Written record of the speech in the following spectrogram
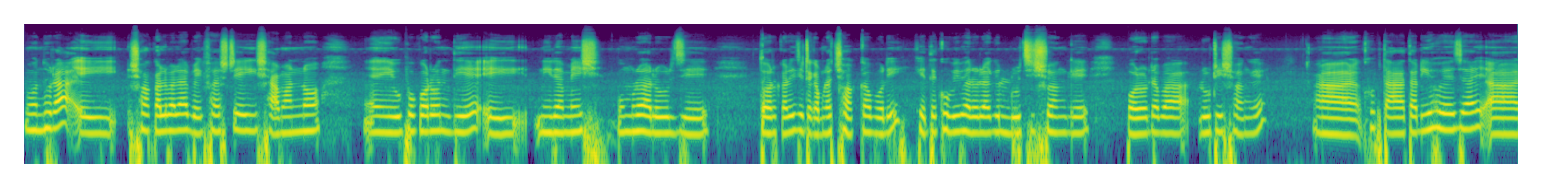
বন্ধুরা, এই সকালবেলা ব্রেকফাস্টে এই সামান্য, এই উপকরণ দিয়ে এই নিরামিষ কুমড়ো আলুর যে তরকারি, যেটাকে আমরা ছক্কা বলি, খেতে খুবই ভালো লাগে লুচির সঙ্গে, পরোটা বা রুটির সঙ্গে। আর খুব তাড়াতাড়ি হয়ে যায় আর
